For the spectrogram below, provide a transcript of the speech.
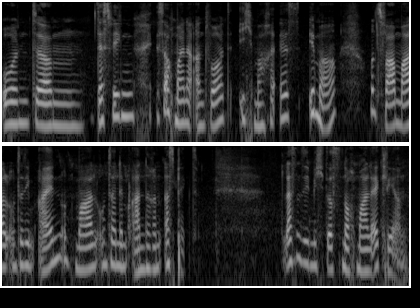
Und ähm, deswegen ist auch meine Antwort, ich mache es immer. Und zwar mal unter dem einen und mal unter dem anderen Aspekt. Lassen Sie mich das nochmal erklären.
